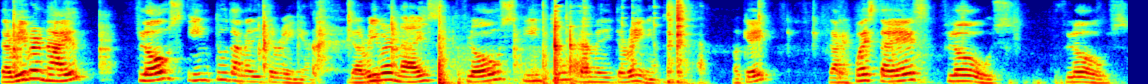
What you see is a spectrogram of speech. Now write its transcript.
the River Nile flows into the Mediterranean. The River Nile flows into the Mediterranean. ¿Ok? La respuesta es flows. Flows.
